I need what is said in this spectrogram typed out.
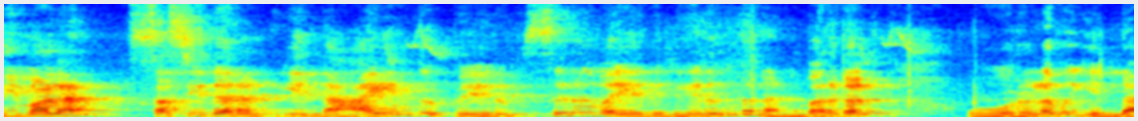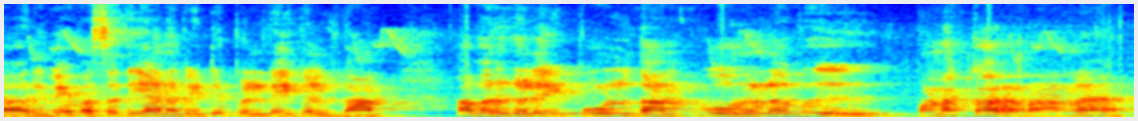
நிமலன் சசிதரன் இந்த ஐந்து பேரும் சிறு வயதில் இருந்து நண்பர்கள். ஓரளவு எல்லாருமே வசதியான வீட்டு பிள்ளைகள் தான். அவர்களை போல்தான் ஓரளவு பணக்காரனான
